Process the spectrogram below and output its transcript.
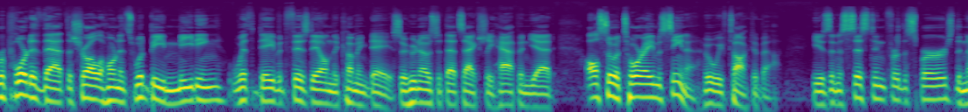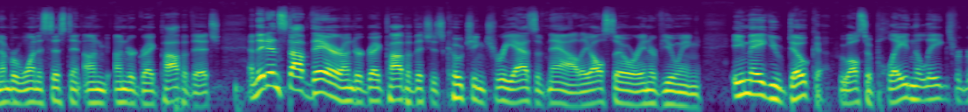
reported that the Charlotte Hornets would be meeting with David Fizdale in the coming days. So who knows if that's actually happened yet. Also, Ettore Messina, who we've talked about. He is an assistant for the Spurs, the number one assistant un- under Gregg Popovich. And they didn't stop there under Gregg Popovich's coaching tree as of now. They also are interviewing Ime Udoka, who also played in the leagues for,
